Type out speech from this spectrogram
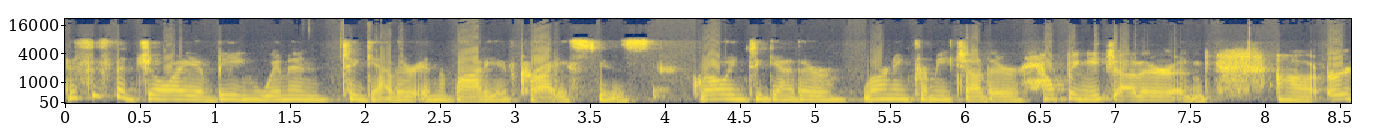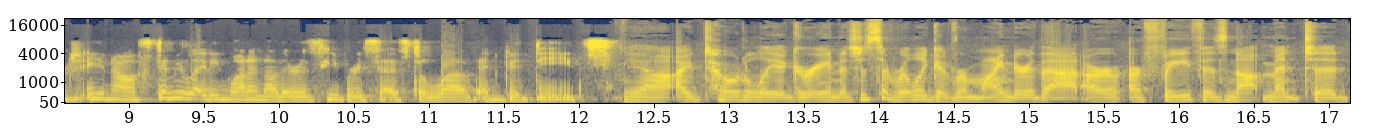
this is the joy of being women together in the body of Christ is growing together, learning from each other, helping each other, and uh, urge, you know, stimulating one another, as Hebrews says, to love and good deeds. Yeah, I totally agree. And it's just a really good reminder that our, our faith is not meant to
